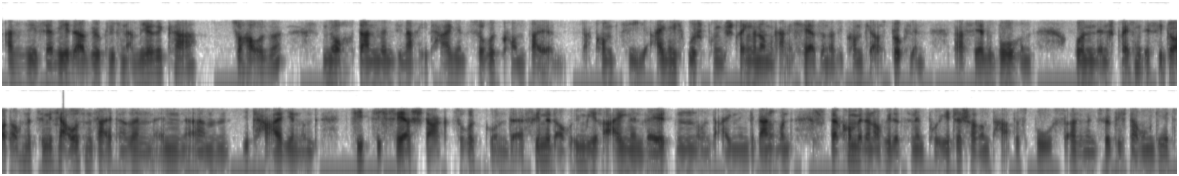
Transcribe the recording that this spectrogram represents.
Also sie ist ja weder wirklich in Amerika zu Hause, noch dann, wenn sie nach Italien zurückkommt, weil da kommt sie eigentlich ursprünglich streng genommen gar nicht her, sondern sie kommt ja aus Brooklyn, da ist sie ja geboren. Und entsprechend ist sie dort auch eine ziemliche Außenseiterin in ähm, Italien und zieht sich sehr stark zurück und erfindet auch irgendwie ihre eigenen Welten und eigenen Gedanken. Und da kommen wir dann auch wieder zu dem poetischeren Part des Buchs. Also wenn es wirklich darum geht,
